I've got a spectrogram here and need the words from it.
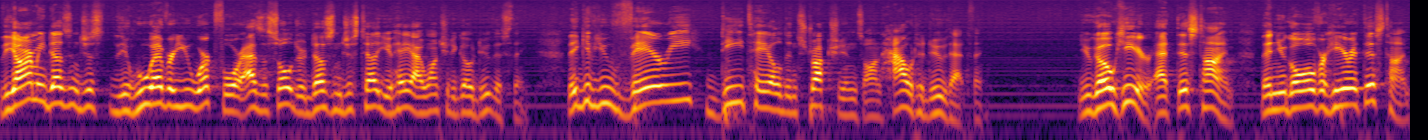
the army doesn't just whoever you work for as a soldier doesn't just tell you, "Hey, I want you to go do this thing." They give you very detailed instructions on how to do that thing. You go here at this time, then you go over here at this time,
